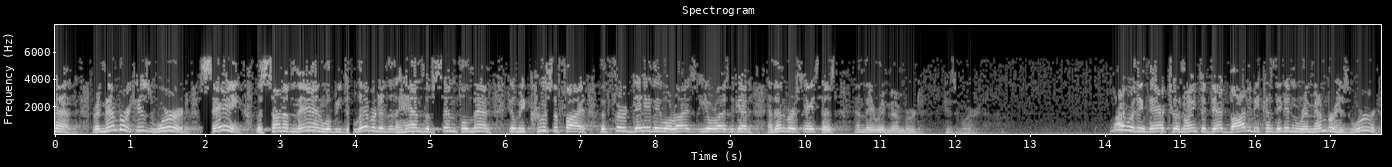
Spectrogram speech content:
said. Remember his word, saying, The Son of Man will be delivered into the hands of sinful men. He'll be crucified. The third day they will rise, he will rise again. And then verse 8 says, And they remembered his word. Why were they there to anoint a dead body? Because they didn't remember his word.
